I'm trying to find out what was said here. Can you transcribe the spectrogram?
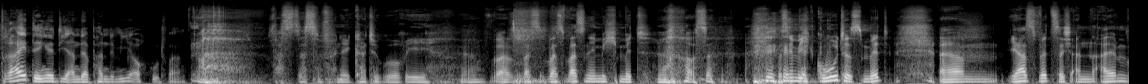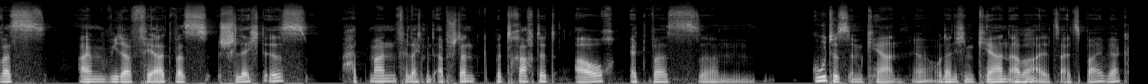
Drei Dinge, die an der Pandemie auch gut waren. Was ist das denn für eine Kategorie? Ja, was, was, was nehme ich mit? was nehme ich Gutes mit? Ähm, ja, wird sich an allem, was einem widerfährt, was schlecht ist, hat man vielleicht mit Abstand betrachtet auch etwas ähm, Gutes im Kern, ja, oder nicht im Kern, aber mhm. als, als Beiwerk.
